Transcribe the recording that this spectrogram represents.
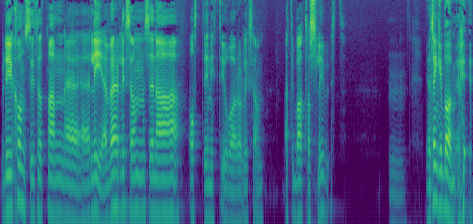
Men det är ju konstigt att man eh, lever liksom sina 80-90 år och liksom Att det bara tar slut Jag tänker bara re-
